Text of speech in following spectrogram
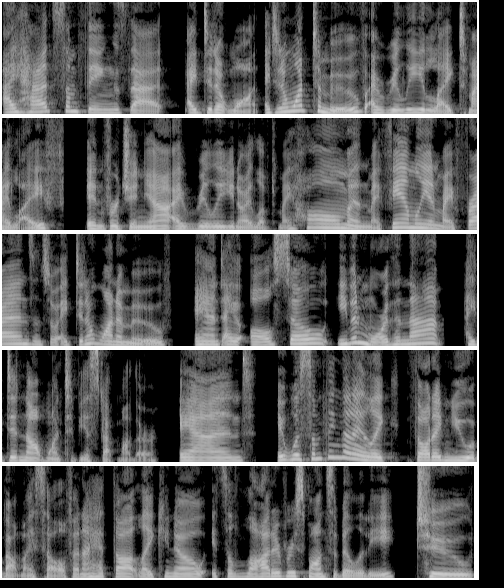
I had some things that I didn't want. I didn't want to move. I really liked my life in Virginia. I really, you know, I loved my home and my family and my friends. And so I didn't want to move. And I also, even more than that, I did not want to be a stepmother. And it was something that I like thought I knew about myself. And I had thought, like, you know, it's a lot of responsibility to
